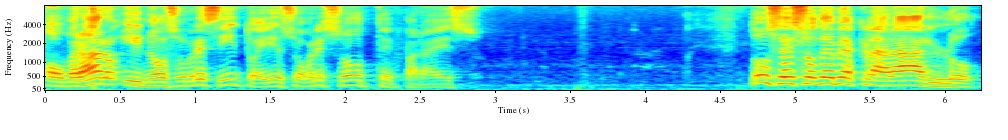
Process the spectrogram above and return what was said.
obraron, y no sobrecito, hay sobresote para eso. Entonces eso debe aclararlo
